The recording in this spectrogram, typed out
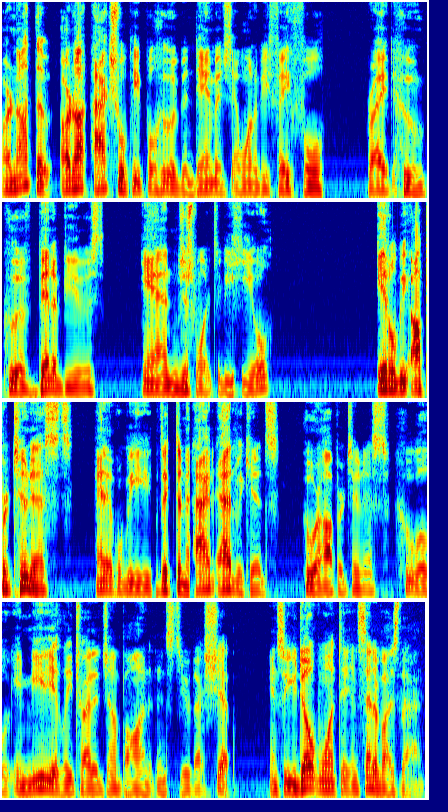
are not the are not actual people who have been damaged and want to be faithful right? Who, who have been abused and just want to be healed. It'll be opportunists and it will be victim ad- advocates who are opportunists who will immediately try to jump on and steer that ship. And so you don't want to incentivize that.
